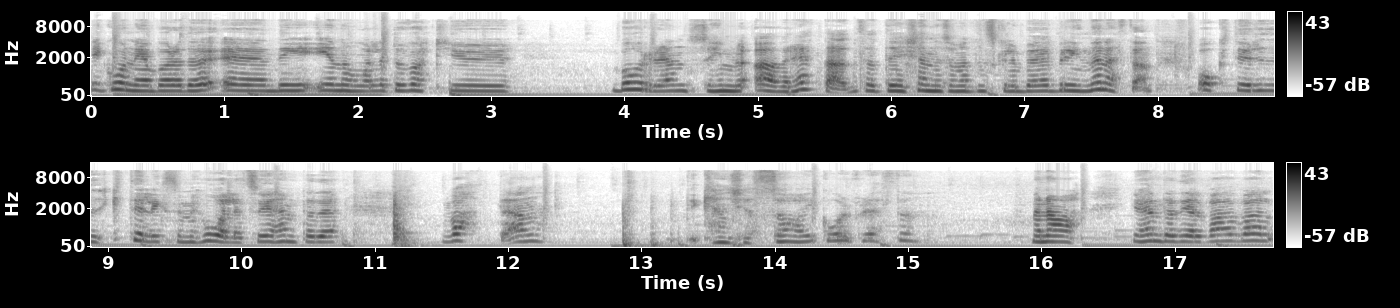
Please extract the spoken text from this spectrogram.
Igår när jag borrade eh, det ena hålet då vart ju borren så himla överhettad så att det kändes som att den skulle börja brinna nästan. Och det rykte liksom i hålet så jag hämtade vatten. Det kanske jag sa igår förresten. Men ja, jag hämtade i alla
